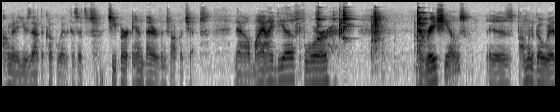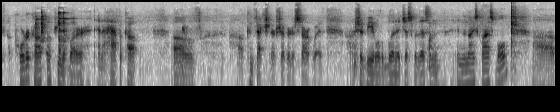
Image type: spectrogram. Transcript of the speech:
I'm going to use that to cook with because it's cheaper and better than chocolate chips. Now, my idea for the ratios is I'm going to go with a quarter cup of peanut butter and a half a cup of uh, confectioner sugar to start with. Uh, should be able to blend it just with this in, in the nice glass bowl. Uh,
